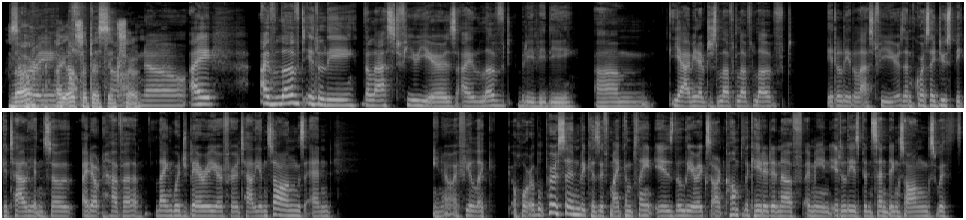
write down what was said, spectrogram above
No, Sorry. I not also don't think so. No. I I've loved Italy the last few years. I loved Brividi. Um yeah, I mean I've just loved, loved, loved Italy the last few years. And of course I do speak Italian, so I don't have a language barrier for Italian songs and you know, I feel like a horrible person because if my complaint is the lyrics aren't complicated enough, I mean, Italy's been sending songs with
